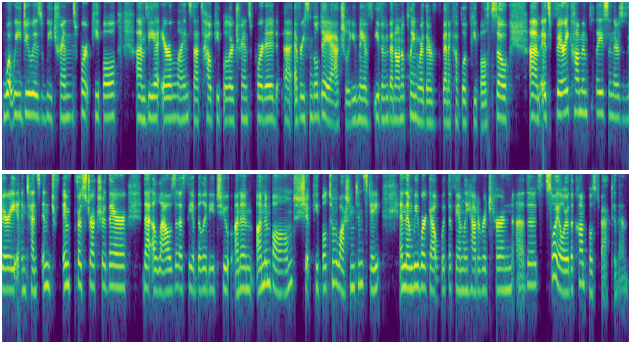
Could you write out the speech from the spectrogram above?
what we do is we transport people um, via airlines. That's how people are transported uh, every single day. Actually, you may have even been on a plane where there have been a couple of people. So um, it's very commonplace, and there's very intense in- infrastructure there that allows us the ability to un- unembalmed ship people to Washington State, and then we work out with the family how to return uh, the soil or the compost back to them.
